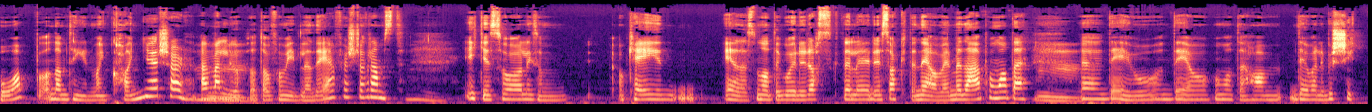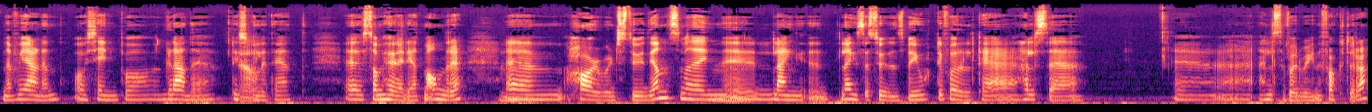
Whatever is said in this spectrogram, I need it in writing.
håp og de tingene man kan gjøre sjøl. Jeg er veldig opptatt av å formidle det, først og fremst. Ikke så liksom Ok, er det sånn at det går raskt eller sakte nedover med deg, på en måte? Mm. Det er jo det å på en måte ha Det er jo veldig beskyttende for hjernen å kjenne på glede, livskvalitet, ja. samhørighet med andre. Mm. Harvard-studien, som er den eh, lengste studien som er gjort i forhold til helse eh, helseforebyggende faktorer.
